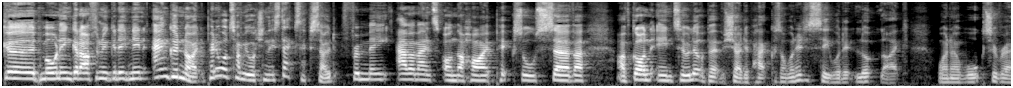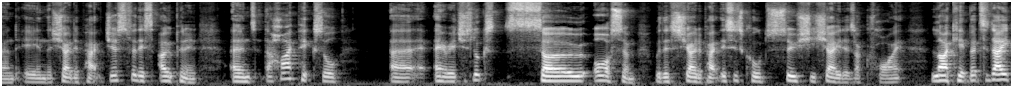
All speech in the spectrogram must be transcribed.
Good morning, good afternoon, good evening, and good night, depending on what time you're watching this next episode from me, Avomance, on the Hypixel server. I've gone into a little bit of a shader pack because I wanted to see what it looked like when I walked around in the shader pack just for this opening. And the Hypixel uh, area just looks so awesome with this shader pack. This is called Sushi Shaders. I quite like it. But today,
